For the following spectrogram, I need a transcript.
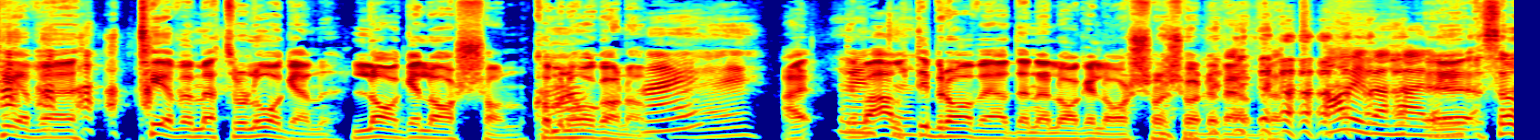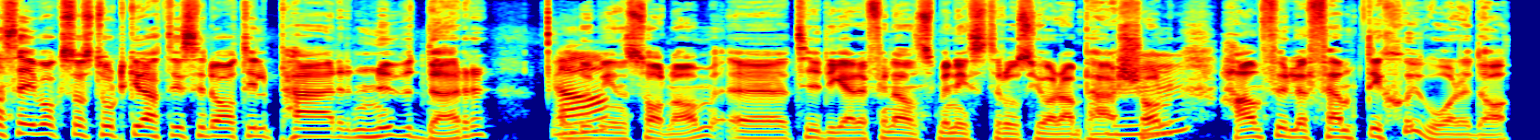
TV, TV-meteorologen, Lage Larsson, kommer ni ihåg honom? Nej. Nej. Det var inte. alltid bra väder när Lage Larsson körde vädret. Oj, vad härligt. Eh, sen säger vi också stort grattis idag till Per Nuder, om Ja. du minns honom. Eh, tidigare finansminister hos Göran Persson. Mm. Han fyller 57 år idag.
